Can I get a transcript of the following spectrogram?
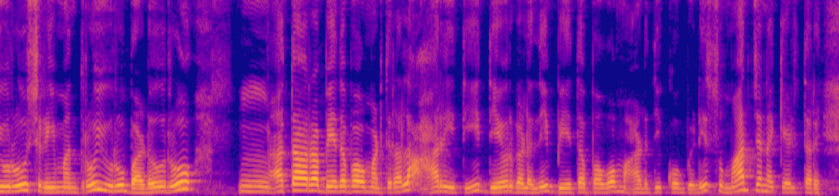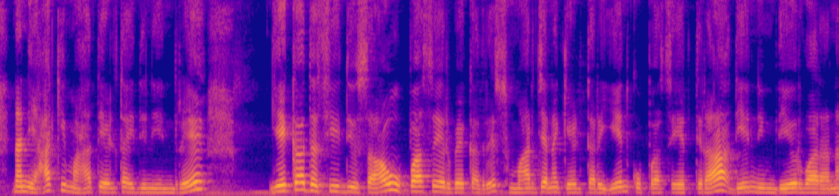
ಇವರು ಶ್ರೀಮಂತರು, ಇವರು ಬಡವರು ಆ ಥರ ಭೇದ ಭಾವ ಮಾಡ್ತೀರಲ್ಲ, ಆ ರೀತಿ ದೇವ್ರುಗಳಲ್ಲಿ ಭೇದ ಭಾವ ಮಾಡೋದಕ್ಕೆ ಹೋಗಬೇಡಿ. ಸುಮಾರು ಜನ ಕೇಳ್ತಾರೆ, ನಾನು ಯಾಕೆ ಮಾತು ಹೇಳ್ತಾ ಇದ್ದೀನಿ ಅಂದರೆ, ಏಕಾದಶಿ ದಿವಸ ಉಪವಾಸ ಇರಬೇಕಾದ್ರೆ ಸುಮಾರು ಜನ ಕೇಳ್ತಾರೆ ಏನಕ್ಕೆ ಉಪವಾಸ ಇರ್ತೀರಾ, ಅದೇನು ನಿಮ್ಮ ದೇವ್ರ ವಾರನ?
